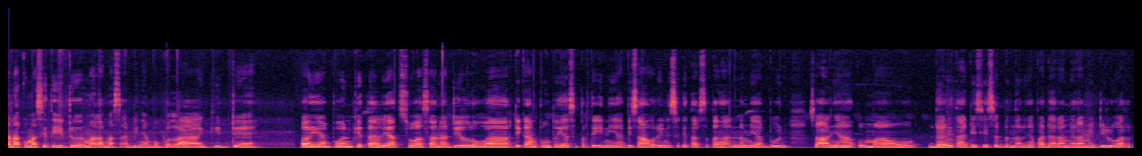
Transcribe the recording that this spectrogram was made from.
ya anak-anakku masih tidur malah mas abinya bubuk lagi deh Oh iya bun, kita lihat suasana di luar di kampung tuh ya seperti ini habis sahur ini sekitar setengah enam ya bun. Soalnya aku mau dari tadi sih sebenarnya pada rame-rame di luar.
